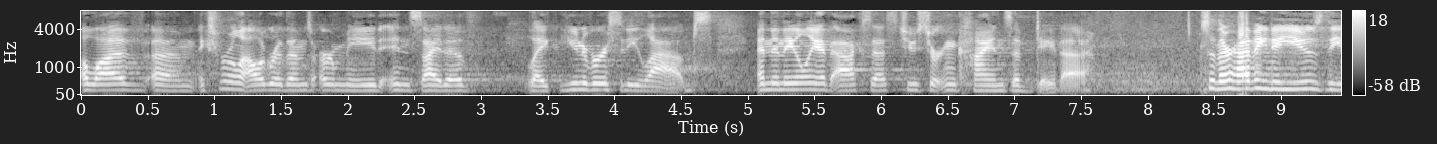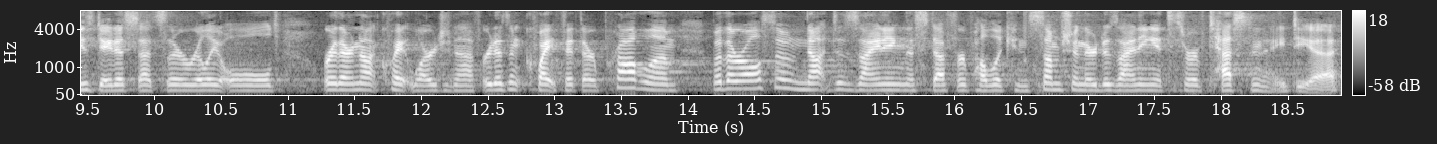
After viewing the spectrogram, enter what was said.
a lot of um, algorithms are made inside of like university labs, and then they only have access to certain kinds of data. So they're having to use these data sets that are really old or they're not quite large enough or doesn't quite fit their problem, but they're also not designing this stuff for public consumption. They're designing it to sort of test an idea.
